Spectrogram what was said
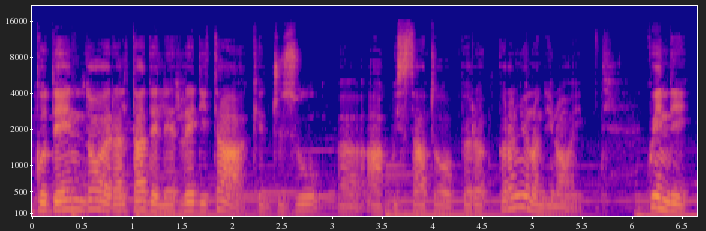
godendo in realtà dell'eredità che Gesù eh, ha acquistato per, per ognuno di noi. Quindi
